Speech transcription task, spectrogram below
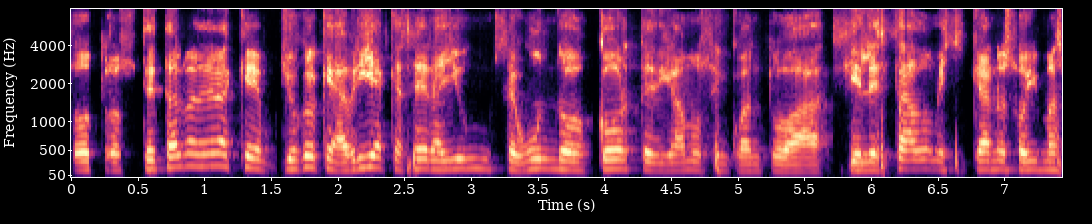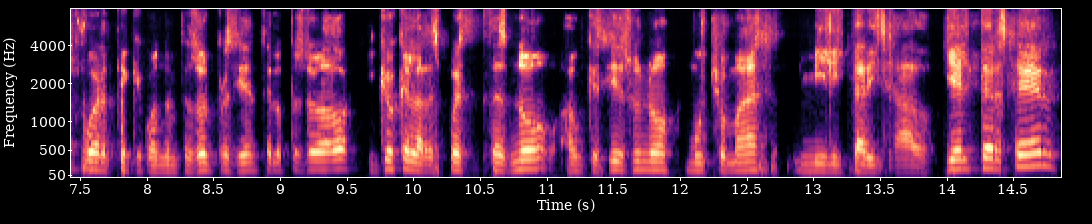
otros, de tal manera que yo creo que habría que hacer ahí un segundo corte, digamos, en cuanto a si el Estado mexicano es hoy más fuerte que cuando empezó el presidente López Obrador, y creo que la respuesta es no, aunque sí es uno mucho más militarizado. Y el tercer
